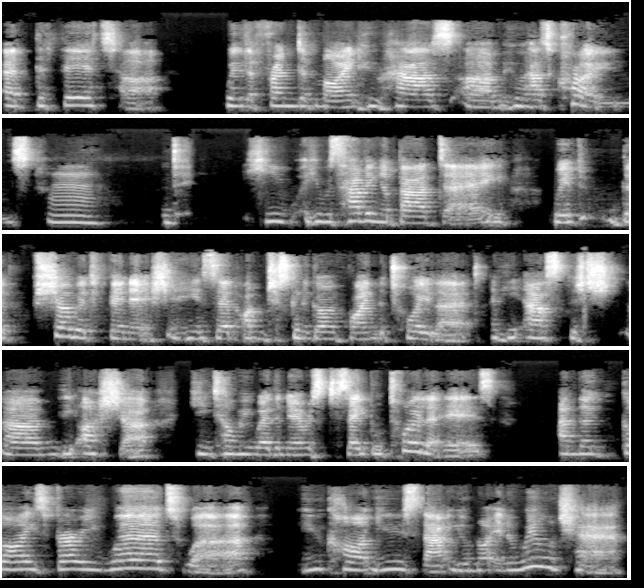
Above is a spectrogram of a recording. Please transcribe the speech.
at the theatre with a friend of mine who has um, who has Crohn's. Mm. And he he was having a bad day. With the show had finished, and he said, "I'm just going to go and find the toilet." And he asked the sh- um, the usher, "Can you tell me where the nearest disabled toilet is?" And the guy's very words were, "You can't use that. You're not in a wheelchair."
